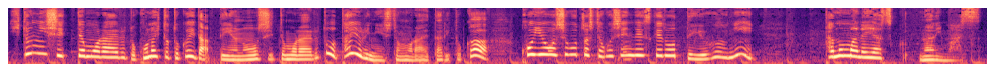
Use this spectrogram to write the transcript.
人に知ってもらえるとこの人得意だっていうのを知ってもらえると頼りにしてもらえたりとかこういうお仕事してほしいんですけどっていう風に頼まれやすくなります。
